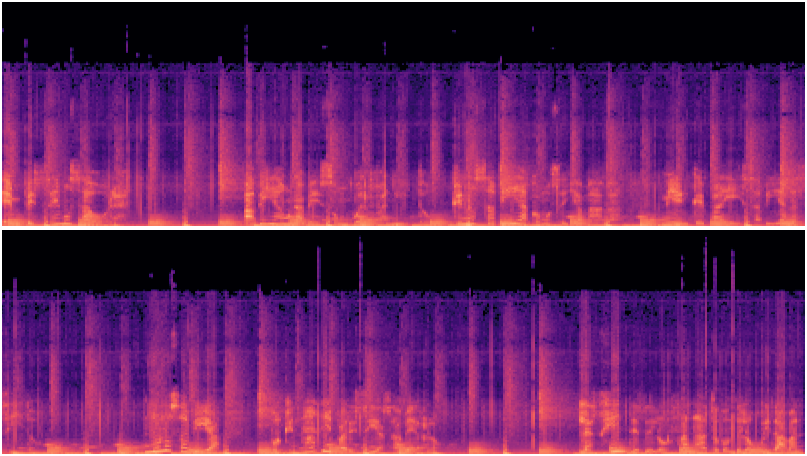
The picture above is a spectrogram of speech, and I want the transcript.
Empecemos ahora. Había una vez un huerfanito que no sabía cómo se llamaba, ni en qué país había nacido. No lo sabía porque nadie parecía saberlo. Las gentes del orfanato donde lo cuidaban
